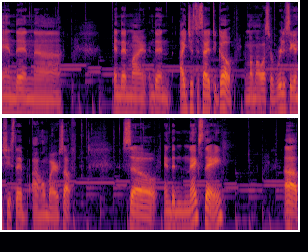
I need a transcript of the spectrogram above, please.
and then uh and then my and then i just decided to go and my mom was really sick and she stayed at home by herself so and the next day uh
